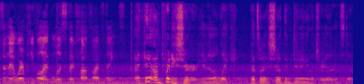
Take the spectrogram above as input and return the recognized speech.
Isn't it where people like list their top five things? I think I'm pretty sure. You know, like that's what it showed them doing in the trailer and stuff.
